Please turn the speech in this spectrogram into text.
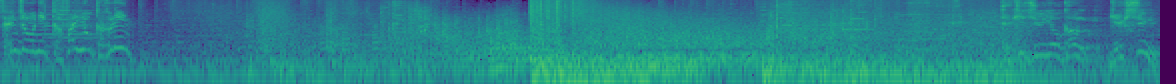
戦場に火災を確認。敵巡洋艦撃沈。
